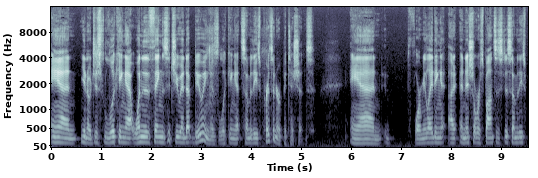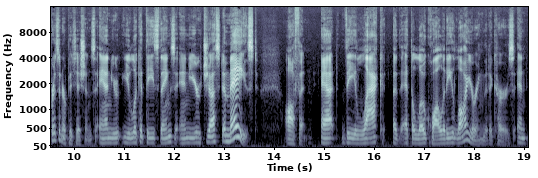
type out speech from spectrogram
And you know, just looking at one of the things that you end up doing is looking at some of these prisoner petitions, and formulating uh, initial responses to some of these prisoner petitions. And you you look at these things and you're just amazed often at the lack uh, at the low quality lawyering that occurs. And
